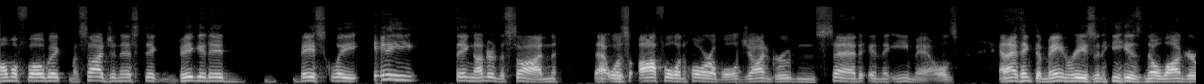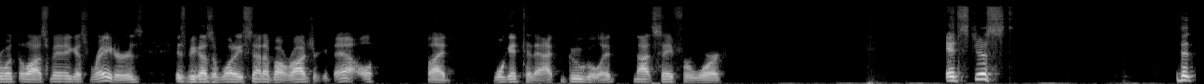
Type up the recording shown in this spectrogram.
homophobic, misogynistic, bigoted, basically anything under the sun that was awful and horrible. Jon Gruden said in the emails. And I think the main reason he is no longer with the Las Vegas Raiders is because of what he said about Roger Goodell. But we'll get to that. Google it, not safe for work. It's just the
